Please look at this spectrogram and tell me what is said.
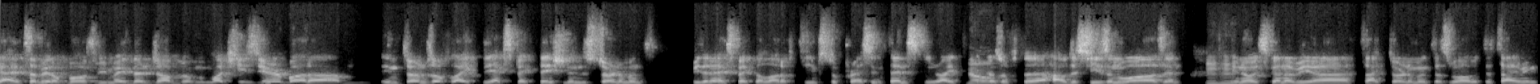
Yeah, it's a bit of both. We made their job much easier, but um, in terms of like the expectation in this tournament, we didn't expect a lot of teams to press intensely, right? No. Because of the how the season was, and mm-hmm. you know it's gonna be a tight tournament as well with the timing.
